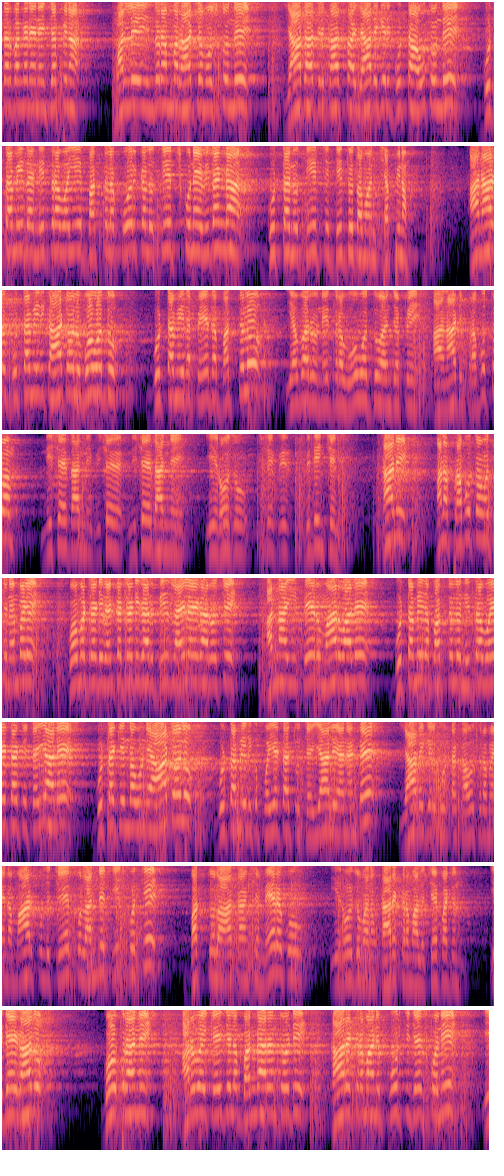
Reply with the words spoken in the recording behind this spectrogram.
సందర్భంగానే నేను చెప్పిన మళ్ళీ ఇందిరమ్మ రాజ్యం వస్తుంది. యాదాద్రి కాస్త యాదగిరి గుట్ట అవుతుంది. గుట్ట మీద నిద్ర పోయి భక్తుల కోరికలు తీర్చుకునే విధంగా గుట్టను తీర్చిదిద్దుతామని చెప్పినాం. ఆనాడు గుట్ట మీదకి ఆటోలు పోవద్దు. గుట్ట మీద పేద భక్తులు ఎవరు నిద్ర పోవద్దు అని చెప్పి ఆనాటి ప్రభుత్వం నిషేధాన్ని విషే నిషేధాన్ని ఈ రోజు విషే- విధించింది. కానీ మన ప్రభుత్వం వచ్చిన వెంబడే కోమటిరెడ్డి వెంకటరెడ్డి గారు బీర్ల ఐలయ్య గారు వచ్చి అన్న ఈ పేరు మారవాలి. గుట్ట మీద భక్తులు నిద్రపోయేటట్టు చెయ్యాలి. గుట్ట కింద ఉండే ఆటోలు గుట్ట మీదకి పోయేటట్టు చెయ్యాలి అని అంటే యాదగిరి గుట్టకు అవసరమైన మార్పులు చేర్పులు అన్నీ తీసుకొచ్చి భక్తుల ఆకాంక్ష మేరకు ఈ రోజు మనం కార్యక్రమాలు చేపట్టిన. ఇదే కాదు గోపురాన్ని అరవై కేజీల బంగారంతో కార్యక్రమాన్ని పూర్తి చేసుకొని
